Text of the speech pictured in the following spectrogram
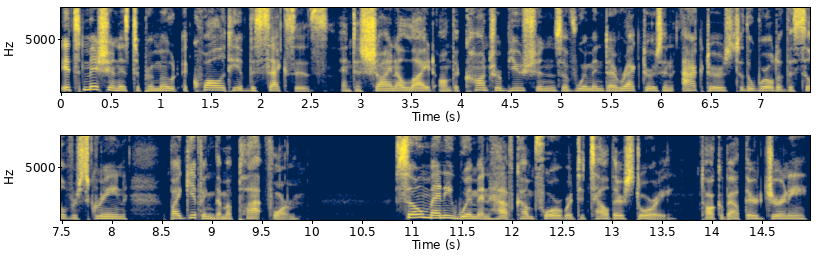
Its mission is to promote equality of the sexes and to shine a light on the contributions of women directors and actors to the world of the silver screen by giving them a platform. So many women have come forward to tell their story, talk about their journey,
